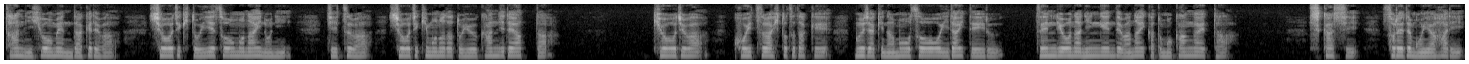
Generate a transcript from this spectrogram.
単に表面だけでは正直と言えそうもないのに、実は正直者だという感じであった。教授はこいつは一つだけ無邪気な妄想を抱いている善良な人間ではないかとも考えた。しかし、それでもやはり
